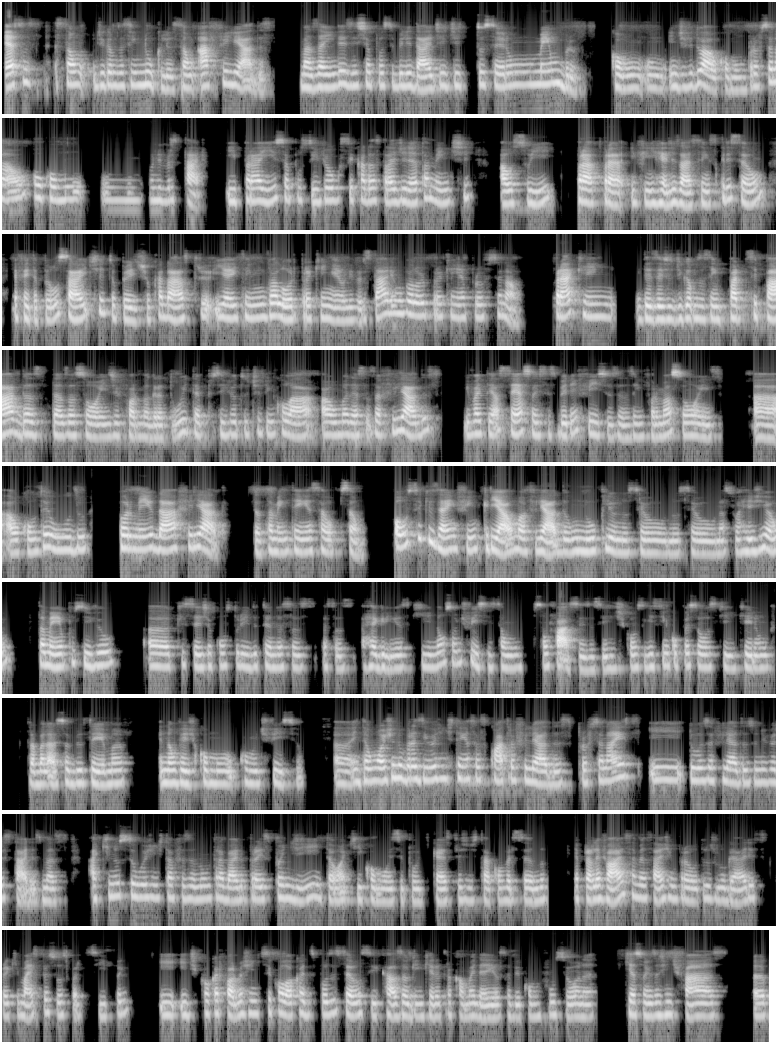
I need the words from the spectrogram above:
Essas são, digamos assim, núcleos, são afiliadas, mas ainda existe a possibilidade de tu ser um membro, como um individual, como um profissional ou como um universitário. E para isso é possível se cadastrar diretamente ao SUI para, enfim, realizar essa inscrição. É feita pelo site, tu preenche o cadastro e aí tem um valor para quem é universitário e um valor para quem é profissional. Para quem deseja, digamos assim, participar das, das ações de forma gratuita, é possível tu te vincular a uma dessas afiliadas e vai ter acesso a esses benefícios, às informações, a, ao conteúdo por meio da afiliada. Então também tem essa opção. Ou se quiser, enfim, criar uma afiliada, um núcleo no seu, no seu, na sua região, também é possível uh, que seja construído tendo essas, essas regrinhas que não são difíceis, são, são fáceis. Assim, a gente conseguir cinco pessoas que queiram trabalhar sobre o tema, não vejo como, como difícil. Uh, então, hoje no Brasil, a gente tem essas quatro afiliadas profissionais e duas afiliadas universitárias, mas Aqui no Sul, a gente está fazendo um trabalho para expandir, então, aqui, como esse podcast a gente está conversando, é para levar essa mensagem para outros lugares, para que mais pessoas participem. E, e, de qualquer forma, a gente se coloca à disposição, se caso alguém queira trocar uma ideia ou saber como funciona, que ações a gente faz,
